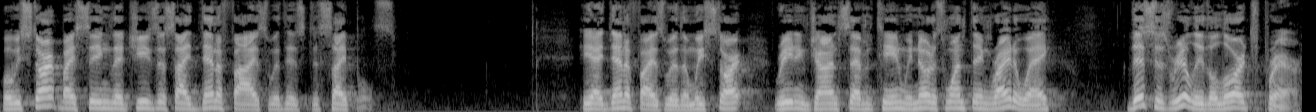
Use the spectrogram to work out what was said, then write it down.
Well, we start by seeing that Jesus identifies with his disciples. He identifies with them. We start reading John 17. We notice one thing right away. This is really the Lord's Prayer.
